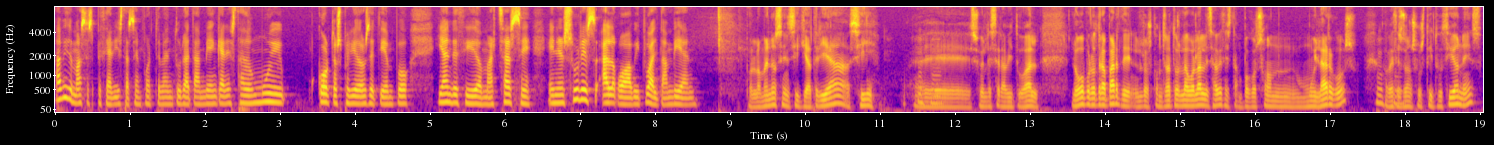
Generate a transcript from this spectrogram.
ha habido más especialistas en Fuerteventura también que han estado muy cortos periodos de tiempo y han decidido marcharse. En el sur es algo habitual también. Por lo menos en psiquiatría sí, eh, suele ser habitual. Luego, por otra parte, los contratos laborales a veces tampoco son muy largos, a veces son sustituciones.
